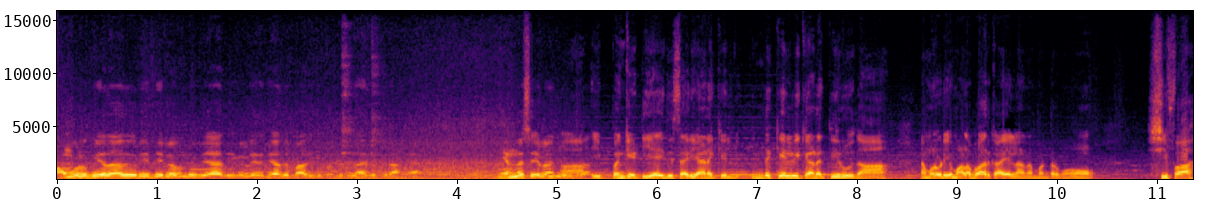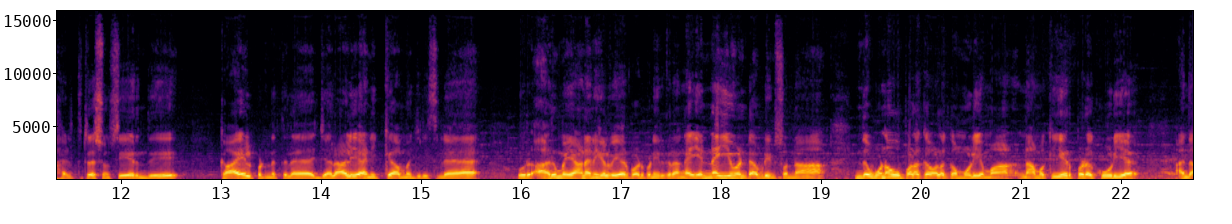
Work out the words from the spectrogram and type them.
அவங்களுக்கும் ஏதாவது ஒரு ரீதியில் வந்து வியாதிகள் எதுலையாவது பாதிக்கப்பட்டு தான் இருக்கிறாங்க. என்ன சொல்கிறேன் இப்போ கேட்டியே இது சரியான கேள்வி. இந்த கேள்விக்கான தீர்வு தான் நம்மளுடைய மலபார் காயல் நாணம் மன்றமும் ஷிஃபா ஹெல்த் ட்ரஸ்டும் சேர்ந்து காயல்பட்டினத்தில் ஜலாலியா நிக்கா மஜ்லிஸில் ஒரு அருமையான நிகழ்வை ஏற்பாடு பண்ணியிருக்கிறாங்க. என்ன ஈவெண்ட் அப்படின்னு சொன்னால் இந்த உணவு பழக்க வழக்கம் மூலியமாக நமக்கு ஏற்படக்கூடிய அந்த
